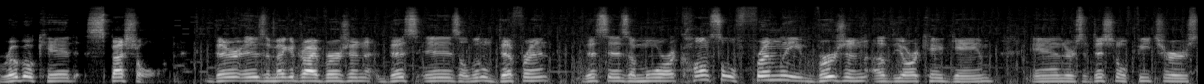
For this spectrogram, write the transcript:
RoboKid Special. There is a Mega Drive version. This is a little different. This is a more console-friendly version of the arcade game and there's additional features.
